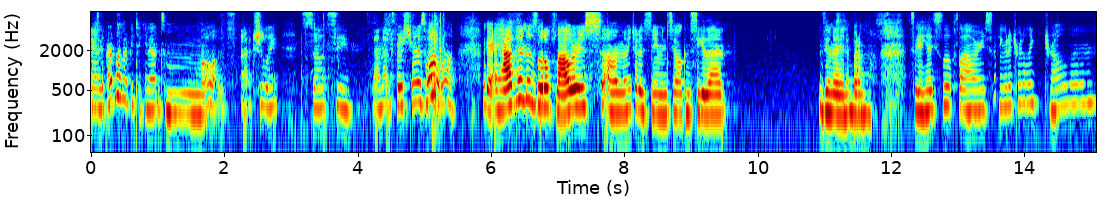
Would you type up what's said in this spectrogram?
And the purple I'm going to be taking out some mauve, actually. So let's see. And that's first try as well. Wow. Okay, I have him as little flowers. Um, let me try to zoom in so y'all can see that. Zoom in, but um, so yeah, he has these little flowers. I'm gonna try to like draw them.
